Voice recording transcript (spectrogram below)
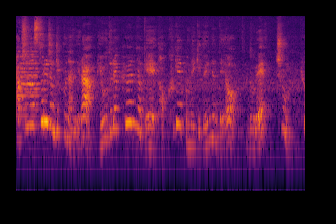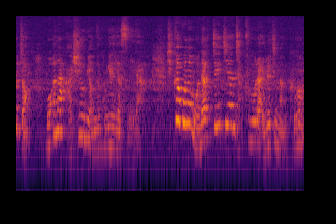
박수는 스토리 전기뿐 아니라 배우들의 표현력에 더 크게 보내기도 했는데요. 노래, 춤, 표정, 뭐 하나 아쉬움이 없는 공연이었습니다. 시카고는 워낙 재즈한 작품으로 알려진 만큼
